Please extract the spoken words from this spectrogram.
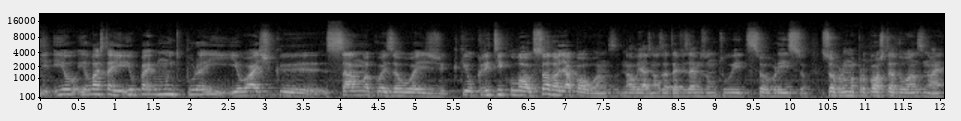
E eu, eu, lá está, eu pego muito por aí. Eu acho que se há uma coisa hoje que eu critico logo só de olhar para o 11, aliás, nós até fizemos um tweet sobre isso, sobre uma proposta do 11, não é?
